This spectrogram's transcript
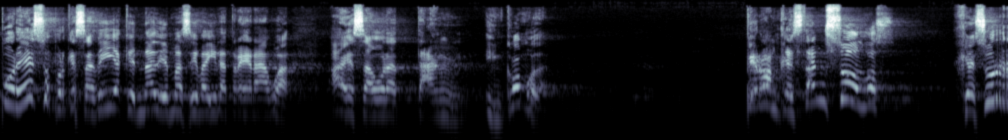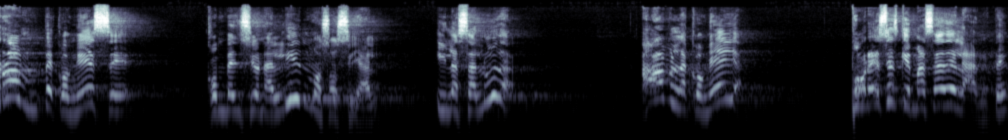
por eso, porque sabía que nadie más iba a ir a traer agua a esa hora tan incómoda. Pero aunque están solos, Jesús rompe con ese convencionalismo social y la saluda. Habla con ella. Por eso es que más adelante,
